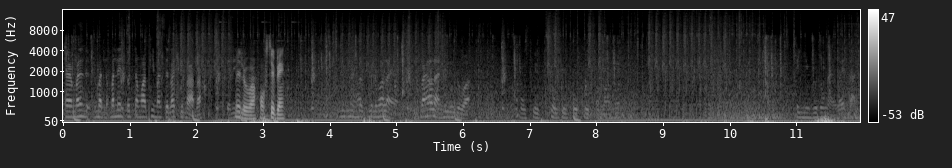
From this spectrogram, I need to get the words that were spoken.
เออมันมันมันเล่นตัวจังหวะที่มันจะได้กี่บาทวะไม่รู้วะหกสิบเองไม่รู้เท่าไหร่ไปเท่าไหร่ที่มึงดูอะหกสิบหกสิบหกสิบประมาณนี้ไปยิงกูตรงไหนไว้สัตว์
